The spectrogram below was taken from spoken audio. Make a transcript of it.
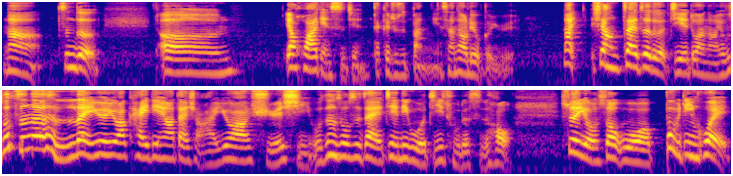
那真的，嗯，要花点时间，大概就是半年，三到六个月。那像在这个阶段呢，有时候真的很累，因为又要开店，要带小孩，又要学习。我那时候是在建立我基础的时候，所以有时候我不一定会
